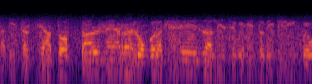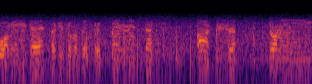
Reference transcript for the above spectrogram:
Ha distanziato Balmer lungo la discesa all'inseguimento dei 5 uomini di testa che sono sempre Bennett, Bax, Tonelli,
